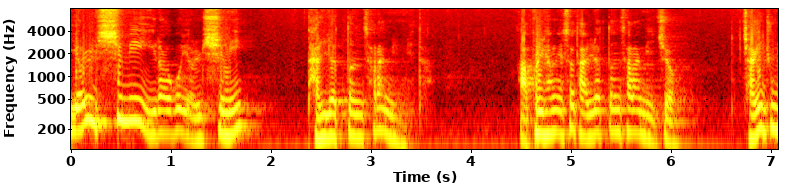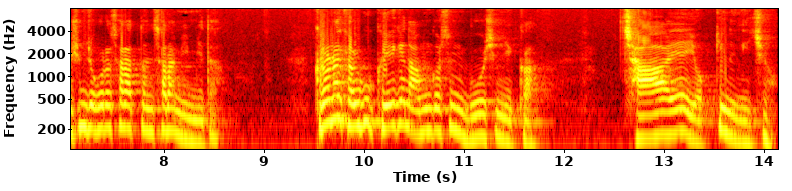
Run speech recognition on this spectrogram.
열심히 일하고 열심히 달렸던 사람입니다. 앞을 향해서 달렸던 사람이죠. 자기 중심적으로 살았던 사람입니다. 그러나 결국 그에게 남은 것은 무엇입니까? 자아의 역기능이죠.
